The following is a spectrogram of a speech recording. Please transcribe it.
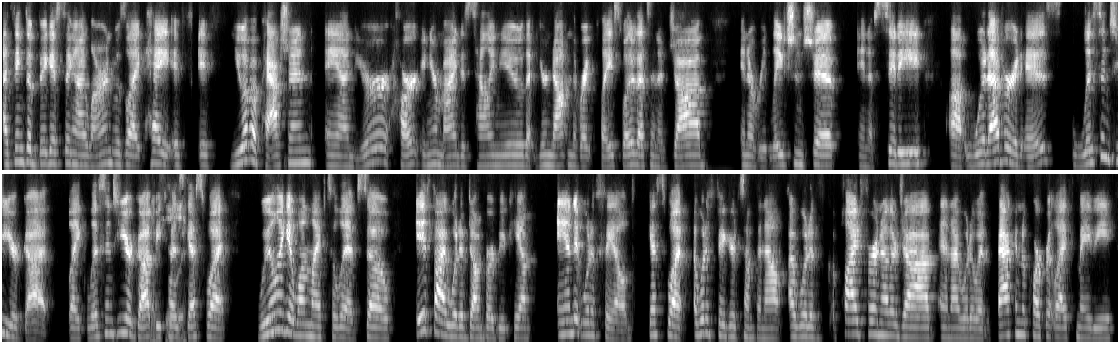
I think the biggest thing I learned was like, hey, if if you have a passion and your heart and your mind is telling you that you're not in the right place, whether that's in a job, in a relationship, in a city, uh, whatever it is, listen to your gut. Like listen to your gut Absolutely. because guess what? We only get one life to live. So if I would have done burn boot camp and it would have failed, guess what? I would have figured something out. I would have applied for another job and I would have went back into corporate life maybe,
